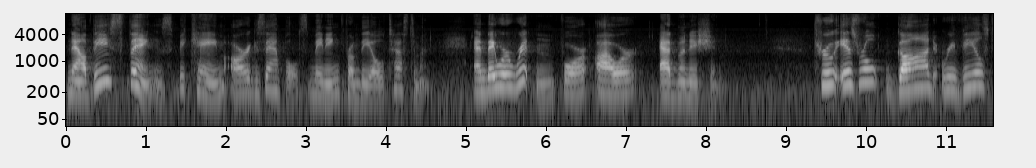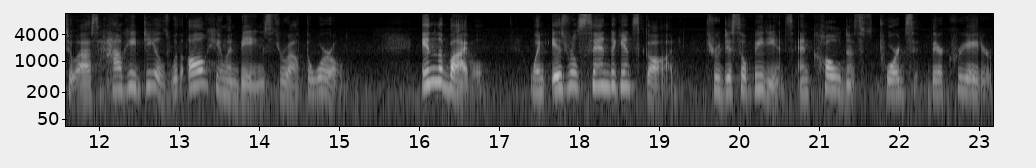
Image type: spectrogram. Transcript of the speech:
now these things became our examples, meaning from the Old Testament, and they were written for our admonition. Through Israel, God reveals to us how he deals with all human beings throughout the world. In the Bible, when Israel sinned against God through disobedience and coldness towards their Creator,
